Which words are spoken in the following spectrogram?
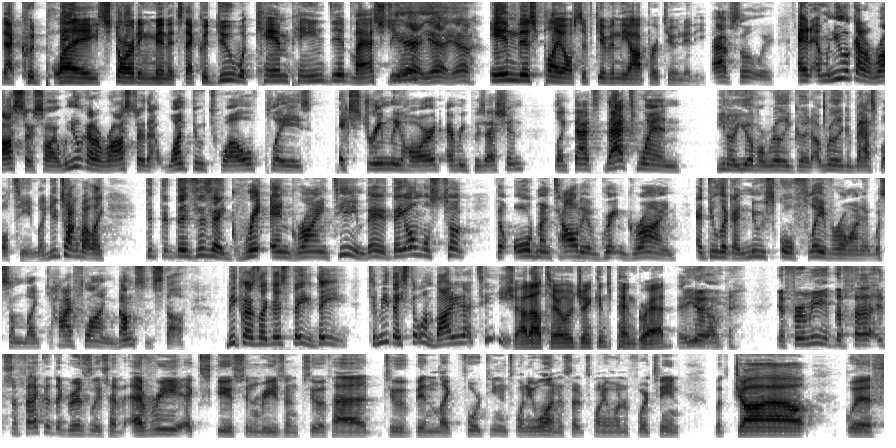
that could play starting minutes that could do what campaign did last year yeah, yeah, yeah. in this playoffs if given the opportunity. Absolutely. And and when you look at a roster, sorry, when you look at a roster that one through twelve plays extremely hard every possession, like that's that's when you know you have a really good a really good basketball team. Like you talk about like th- th- this is a grit and grind team. They they almost took the old mentality of grit and grind and threw like a new school flavor on it with some like high flying dunks and stuff. Because like this, they they to me they still embody that team. Shout out Taylor Jenkins, Penn grad. There you yeah, go. yeah. For me, the fact it's the fact that the Grizzlies have every excuse and reason to have had to have been like 14 and 21 instead of 21 and 14 with Ja out, with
